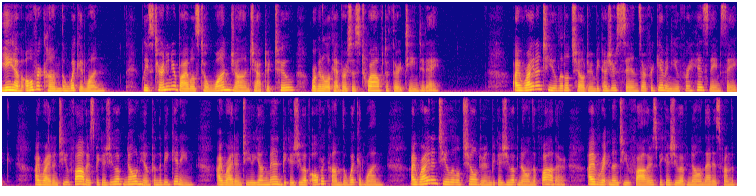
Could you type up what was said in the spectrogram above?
Ye have overcome the wicked one. Please turn in your Bibles to 1 John chapter 2. We're going to look at verses 12 to 13 today. I write unto you, little children, because your sins are forgiven you for his name's sake. I write unto you, fathers, because you have known him from the beginning. I write unto you, young men, because you have overcome the wicked one. I write unto you, little children, because you have known the Father. I have written unto you, fathers, because you have known that is from the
